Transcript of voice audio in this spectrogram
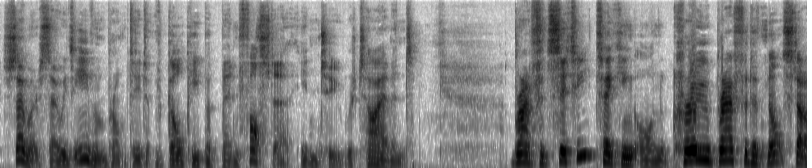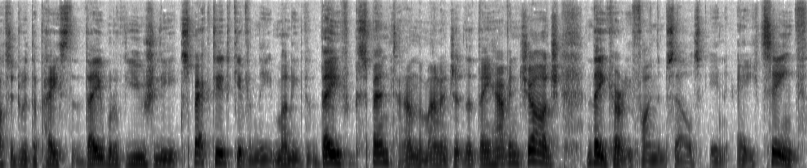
So much so, it's even prompted of goalkeeper Ben Foster into retirement. Bradford City taking on Crewe. Bradford have not started with the pace that they would have usually expected, given the money that they've spent and the manager that they have in charge. They currently find themselves in 18th.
